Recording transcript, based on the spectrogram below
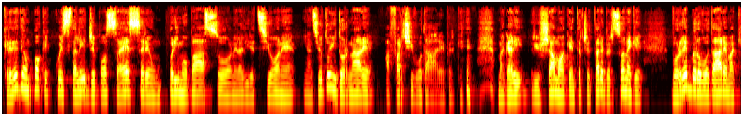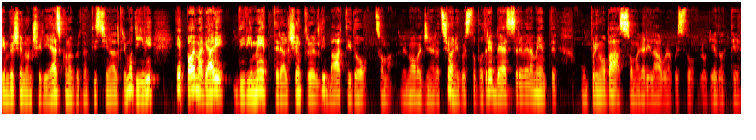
Credete un po' che questa legge possa essere un primo passo nella direzione, innanzitutto, di tornare a farci votare, perché magari riusciamo anche a intercettare persone che vorrebbero votare ma che invece non ci riescono per tantissimi altri motivi, e poi magari di rimettere al centro del dibattito, insomma, le nuove generazioni. Questo potrebbe essere veramente un primo passo, magari Laura, questo lo chiedo a te.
